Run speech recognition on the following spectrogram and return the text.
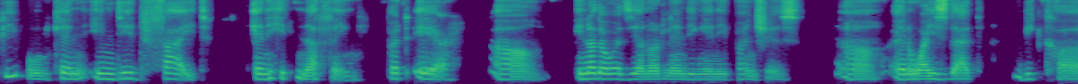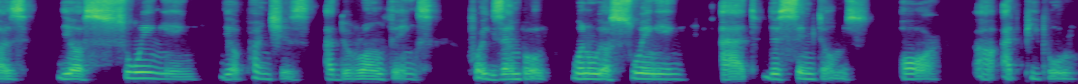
people can indeed fight and hit nothing but air. Um, in other words, they are not landing any punches. Uh, and why is that? Because they are swinging their punches at the wrong things. For example, when we are swinging at the symptoms or uh, at people,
